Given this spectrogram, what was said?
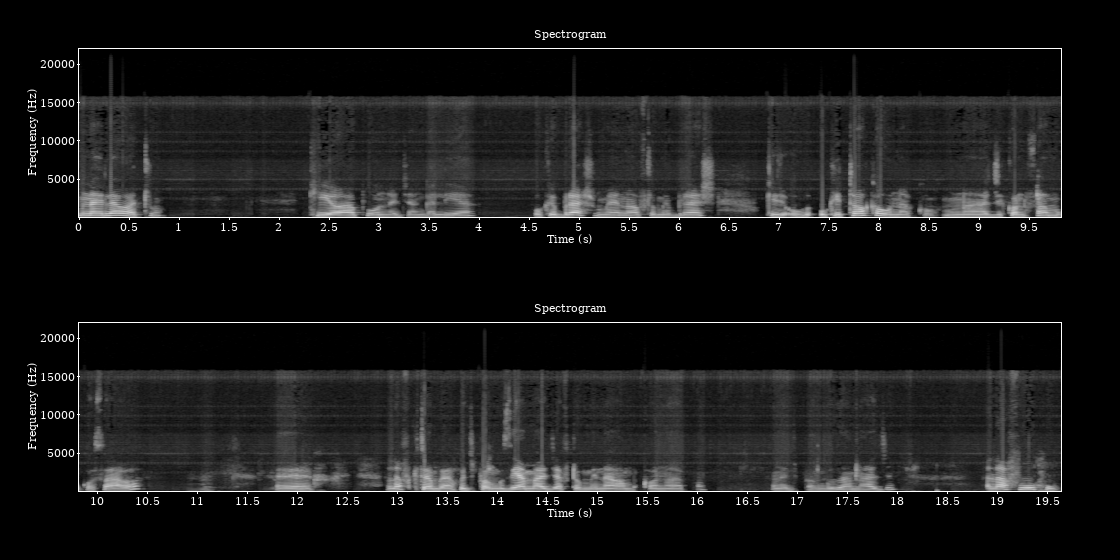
Mnaelewa tu. Kioo hapo unajiangalia ukibrush meno after umebrush uki- ukitoka unako- unajiconfirm uko sawa. Eh. Alafu kitambaa ya kujipanguzia maji after umenawa mkono hapo unajipanguza maji. Alafu huku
